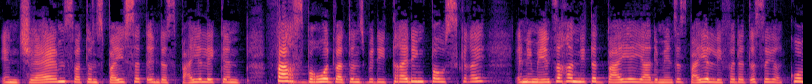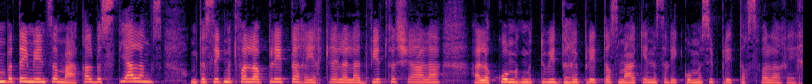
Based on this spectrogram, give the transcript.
en jams wat ons bysit. En dis baie lekker vars brood wat ons by die trading post kry. En die mense geniet dit baie. Ja die mense is baie lief vir dit. Is kom baie mense maak al bestellings om te sê ek moet vir hulle pletter reg kry. Hulle laat weet vir Shala hulle kom ek met twee drie pletters maak en as hulle kom as die pletters vir hulle reg.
